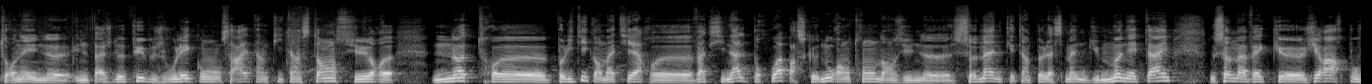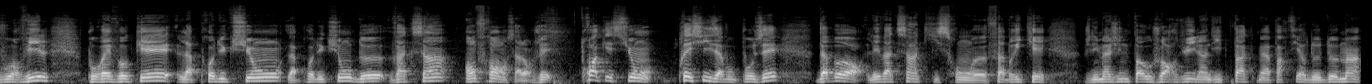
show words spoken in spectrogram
tourner une, page de pub, je voulais qu'on s'arrête un petit instant sur euh, notre euh, politique en matière vaccinale. Pourquoi? Parce que nous rentrons dans une semaine qui est un peu la semaine du Money Time. Nous sommes avec Gérard Pouvourville pour évoquer la production, la production de vaccins en France. Alors j'ai trois questions précises à vous poser. D'abord, les vaccins qui seront euh, fabriqués, je n'imagine pas aujourd'hui, lundi de Pâques, mais à partir de demain,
